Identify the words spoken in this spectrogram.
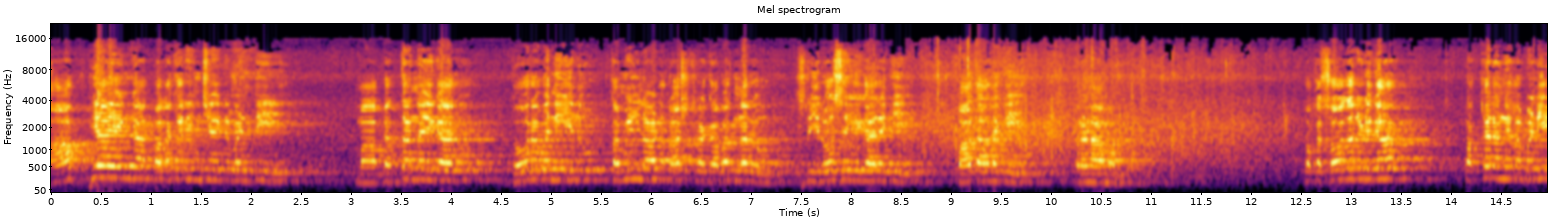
ఆప్యాయంగా పలకరించేటువంటి మా పెద్దన్నయ్య గారు గౌరవనీయులు తమిళనాడు రాష్ట్ర గవర్నరు శ్రీ రోసయ్య గారికి పాదాలకి ప్రణామం. ఒక సోదరుడిగా పక్కన నిలబడి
